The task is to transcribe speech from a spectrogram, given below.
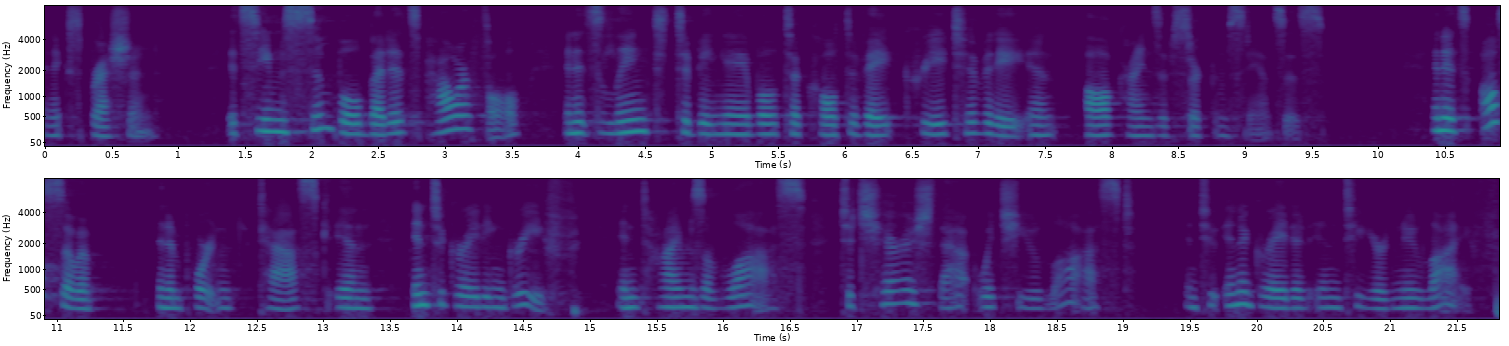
an expression. It seems simple, but it's powerful, and it's linked to being able to cultivate creativity in all kinds of circumstances. And it's also a, an important task in integrating grief in times of loss, to cherish that which you lost and to integrate it into your new life.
